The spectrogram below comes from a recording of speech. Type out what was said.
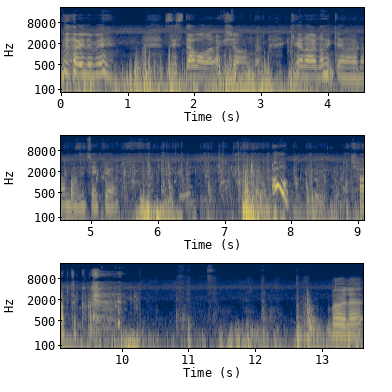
Böyle bir sistem olarak şu anda. Kenardan kenardan bizi çekiyor. Oh! Çarptık. Böyle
